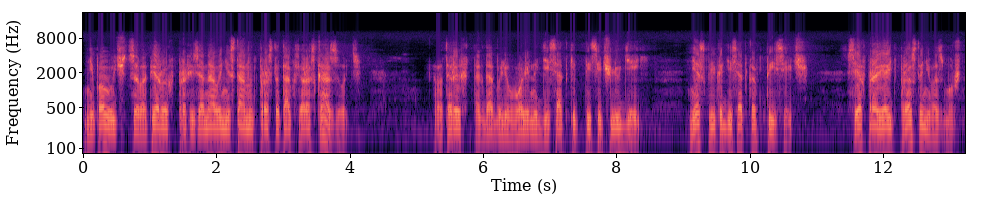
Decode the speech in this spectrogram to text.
Не получится. Во-первых, профессионалы не станут просто так все рассказывать. Во-вторых, тогда были уволены десятки тысяч людей. Несколько десятков тысяч. Всех проверить просто невозможно.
